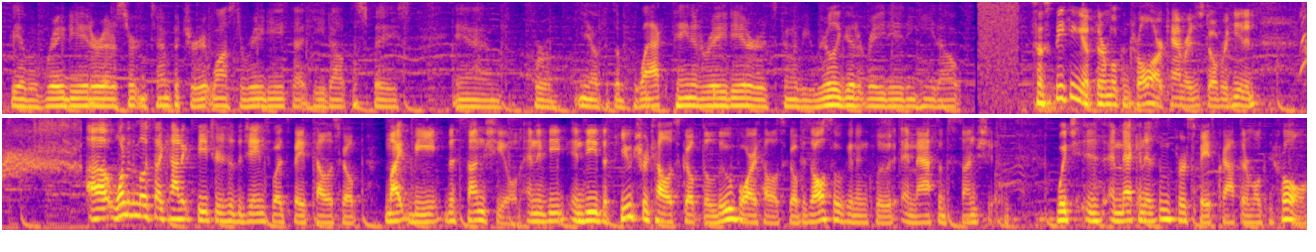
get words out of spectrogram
If we have a radiator at a certain temperature, it wants to radiate that heat out to space. And for, you know, if it's a black painted radiator, it's going to be really good at radiating heat out. So speaking of thermal control, our camera just overheated. Uh, one of the most iconic features of the James Webb Space Telescope might be the sun shield, and indeed, indeed the future telescope, the LUVOIR telescope, is also going to include a massive sun shield, which is a mechanism for spacecraft thermal control.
